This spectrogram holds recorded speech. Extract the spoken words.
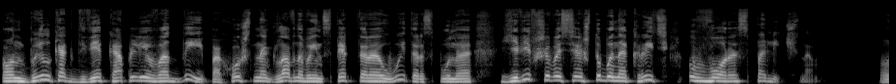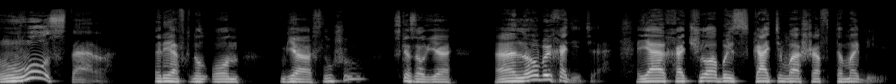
Он был как две капли воды, похож на главного инспектора Уитерспуна, явившегося, чтобы накрыть вора с поличным. «Вустер!» — рявкнул он. «Я слушаю», — сказал я. «А ну, выходите. Я хочу обыскать ваш автомобиль».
